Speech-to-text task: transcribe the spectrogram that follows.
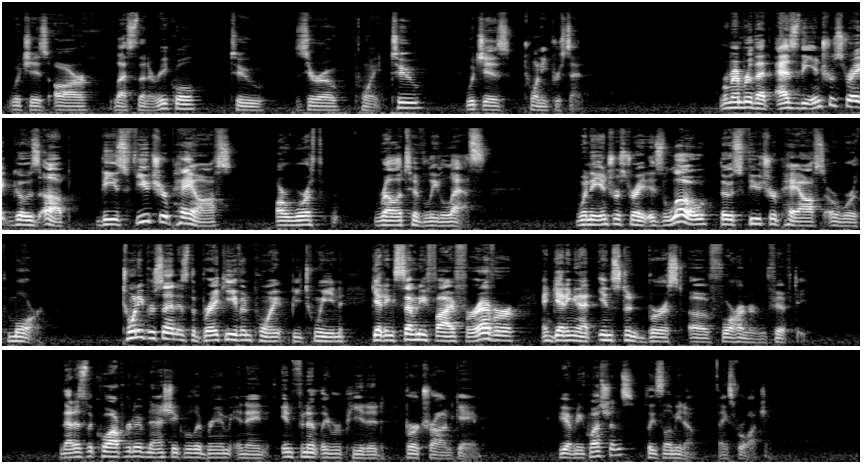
which is r less than or equal to 0.2, which is 20%. Remember that as the interest rate goes up, these future payoffs are worth relatively less. When the interest rate is low, those future payoffs are worth more. 20% is the break even point between getting 75 forever and getting that instant burst of 450. That is the cooperative Nash equilibrium in an infinitely repeated Bertrand game. If you have any questions, please let me know. Thanks for watching.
